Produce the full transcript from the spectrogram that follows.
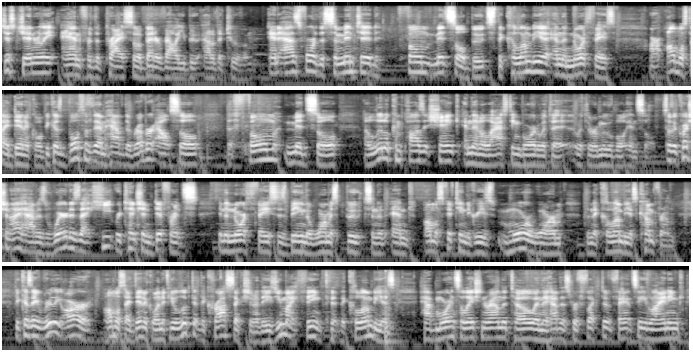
just generally and for the price, so a better value boot out of the two of them. And as for the cemented foam midsole boots, the Columbia and the North Face are almost identical because both of them have the rubber outsole, the foam midsole, a little composite shank, and then a lasting board with the, with the removable insole. So the question I have is where does that heat retention difference in the North Faces being the warmest boots and, and almost 15 degrees more warm than the Columbias come from? Because they really are almost identical. And if you looked at the cross section of these, you might think that the Columbias have more insulation around the toe and they have this reflective fancy lining,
